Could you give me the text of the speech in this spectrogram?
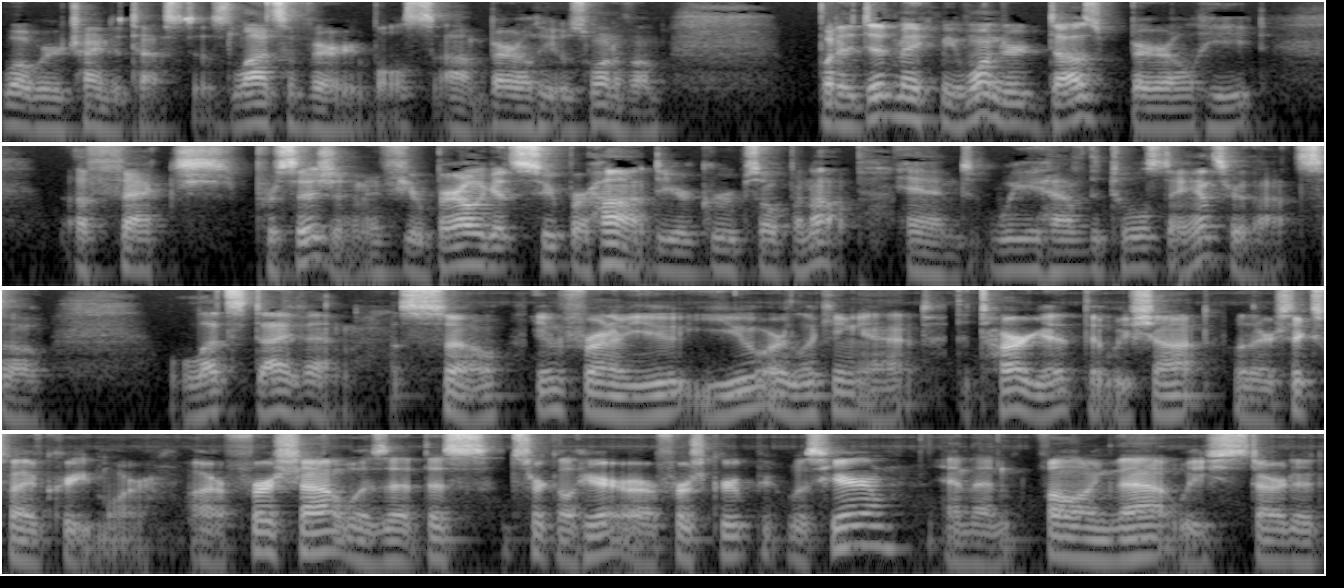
what we are trying to test is lots of variables. Um, barrel heat was one of them. But it did make me wonder, does barrel heat affect precision? If your barrel gets super hot, do your groups open up? And we have the tools to answer that. So Let's dive in. So, in front of you, you are looking at the target that we shot with our 6.5 Creedmoor. Our first shot was at this circle here, our first group was here, and then following that, we started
